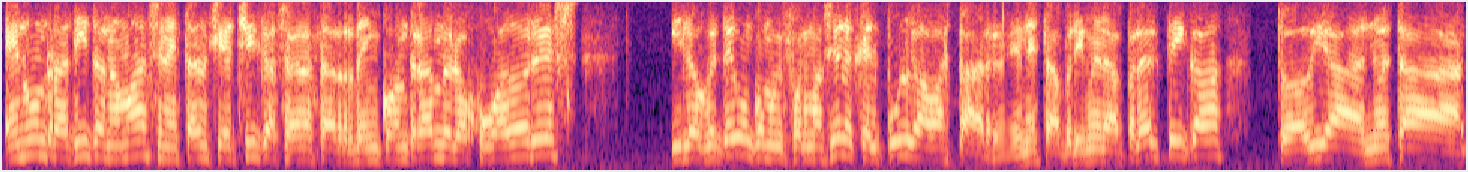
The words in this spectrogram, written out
en un ratito nomás en Estancia Chica se van a estar reencontrando los jugadores. Y lo que tengo como información es que el Pulga va a estar en esta primera práctica. Todavía no está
